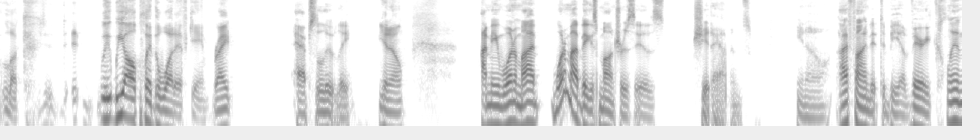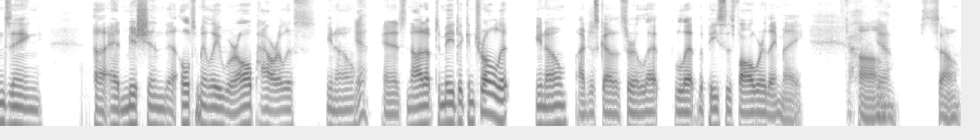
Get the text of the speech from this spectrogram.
look, it, we we all played the what if game, right? Absolutely. You know, I mean, one of my one of my biggest mantras is shit happens. You know, I find it to be a very cleansing uh, admission that ultimately we're all powerless. You know, Yeah. and it's not up to me to control it. You know, I just got to sort of let let the pieces fall where they may. Um, yeah. So,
